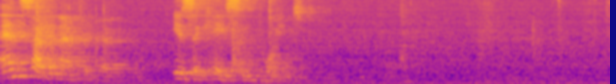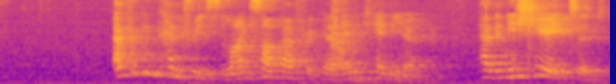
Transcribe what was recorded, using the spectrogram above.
and Southern Africa is a case in point. African countries like South Africa and Kenya have initiated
